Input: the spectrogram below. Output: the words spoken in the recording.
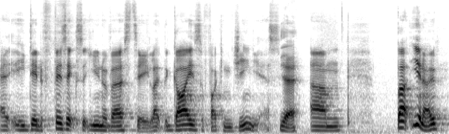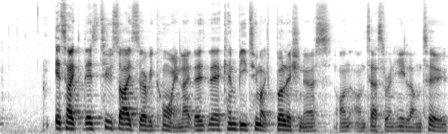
uh, he did physics at university. Like the guy's a fucking genius. Yeah, Um, but you know, it's like there's two sides to every coin. Like there, there can be too much bullishness on, on Tesla and Elon too.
